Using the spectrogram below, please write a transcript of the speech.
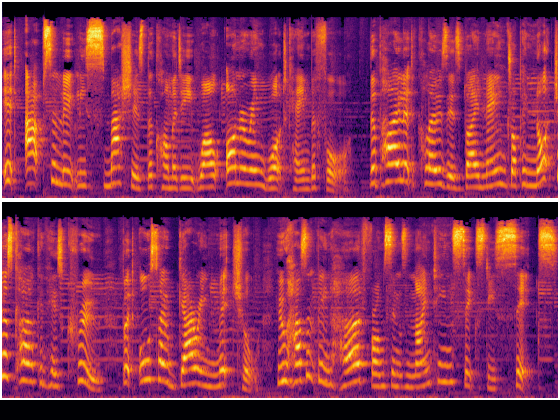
It absolutely smashes the comedy while honouring what came before. The pilot closes by name dropping not just Kirk and his crew, but also Gary Mitchell, who hasn't been heard from since 1966.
